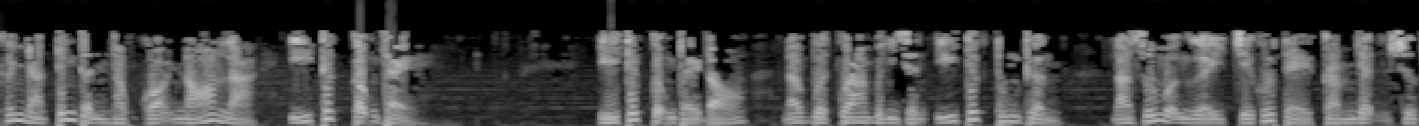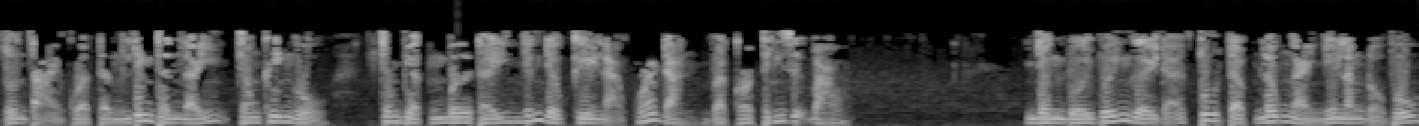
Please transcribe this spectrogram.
các nhà tinh thần học gọi nó là ý thức cộng thể. Ý thức cộng thể đó đã vượt qua bình diện ý thức thông thường, đa số mọi người chỉ có thể cảm nhận sự tồn tại của tầng tinh thần ấy trong khi ngủ, trong việc mơ thấy những điều kỳ lạ quái đản và có tính dự báo. Nhưng đối với người đã tu tập lâu ngày như Lăng Đổ Vũ,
